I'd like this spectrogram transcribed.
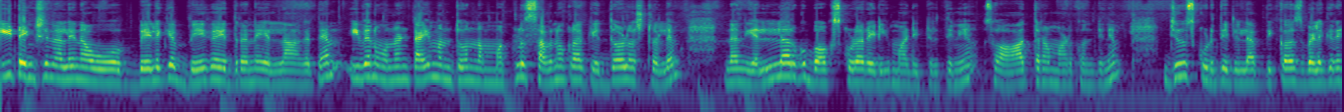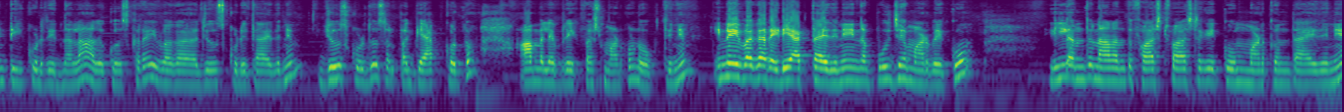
ಈ ಟೆನ್ಷನಲ್ಲಿ ನಾವು ಬೆಳಗ್ಗೆ ಬೇಗ ಎದ್ರೇ ಎಲ್ಲ ಆಗುತ್ತೆ. ಈವನ್ ಒಂದೊಂದು ಟೈಮ್ ಅಂತೂ ನಮ್ಮ ಮಕ್ಕಳು ಸೆವೆನ್ ಓ ಕ್ಲಾಕ್ ಎದ್ದೋಳು ಅಷ್ಟರಲ್ಲೇ ನಾನು ಎಲ್ಲರಿಗೂ ಬಾಕ್ಸ್ ಕೂಡ ರೆಡಿ ಮಾಡಿಟ್ಟಿರ್ತೀನಿ. ಸೊ ಆ ಥರ ಮಾಡ್ಕೊತೀನಿ. ಜ್ಯೂಸ್ ಕುಡ್ದಿರಲಿಲ್ಲ ಬಿಕಾಸ್ ಬೆಳಗ್ಗೆ ಟೀ ಕುಡ್ದಿದ್ನಲ್ಲ, ಅದಕ್ಕೋಸ್ಕರ ಇವಾಗ ಜ್ಯೂಸ್ ಕುಡಿತಾ ಇದ್ದೀನಿ. ಜ್ಯೂಸ್ ಕುಡಿದು ಸ್ವಲ್ಪ ಗ್ಯಾಪ್ ಕೊಟ್ಟು ಆಮೇಲೆ ಬ್ರೇಕ್ಫಾಸ್ಟ್ ಮಾಡ್ಕೊಂಡು ಹೋಗ್ತೀನಿ. ಇನ್ನು ಇವಾಗ ರೆಡಿ ಆಗ್ತಾ ಇದ್ದೀನಿ. ಇನ್ನು ಪೂಜೆ ಮಾಡಬೇಕು. ಇಲ್ಲಂತೂ ನಾನಂತೂ ಫಾಸ್ಟ್ ಫಾಸ್ಟಾಗಿ ಕೂಮ್ ಮಾಡ್ಕೊತಾ ಇದ್ದೀನಿ.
